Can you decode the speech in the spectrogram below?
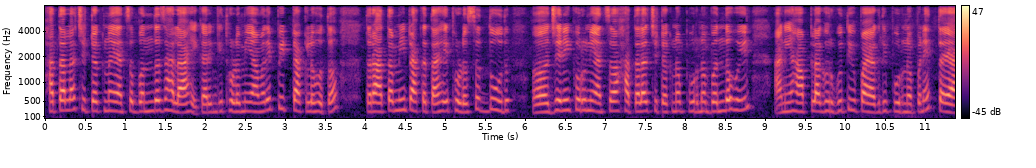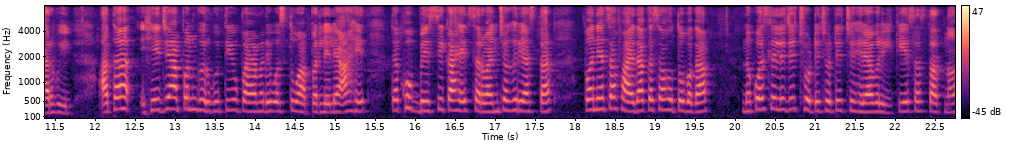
हाताला चिटकणं याचं बंद झालं आहे कारण की थोडं मी यामध्ये पीठ टाकलं होतं. तर आता मी टाकत आहे थोडंसं दूध जेणेकरून याचं हाताला चिटकणं पूर्ण बंद होईल आणि हा आपला घरगुती उपाय अगदी पूर्णपणे तयार होईल. आता हे जे आपण घरगुती उपायामध्ये वस्तू वापरलेल्या आहेत त्या खूप बेसिक आहेत सर्वांच्या घरी असतात. पण याचा फायदा कसा होतो बघा नको असलेले जे छोटे छोटे चेहऱ्यावरील केस असतात ना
